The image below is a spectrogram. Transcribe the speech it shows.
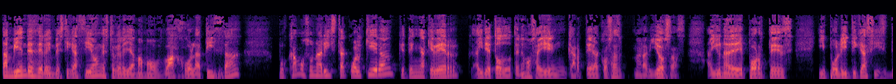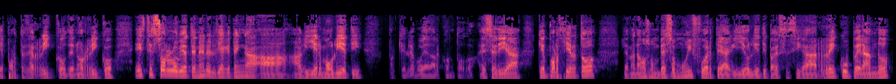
también desde la investigación, esto que le llamamos bajo la tiza. Buscamos una arista cualquiera que tenga que ver, hay de todo, tenemos ahí en cartera cosas maravillosas. Hay una de deportes y políticas y deportes de rico, de no rico. Este solo lo voy a tener el día que tenga a, a Guillermo Ulietti, porque le voy a dar con todo. Ese día, que por cierto, le mandamos un beso muy fuerte a Guille Ulietti para que se siga recuperando.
